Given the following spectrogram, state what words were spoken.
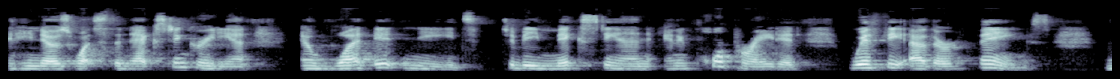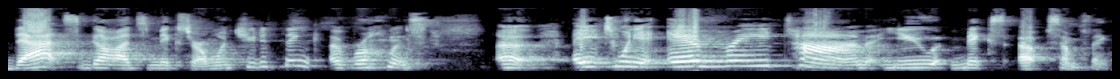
and he knows what's the next ingredient and what it needs to be mixed in and incorporated with the other things. That's God's mixer. I want you to think of Romans uh, 8:20 every time you mix up something.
